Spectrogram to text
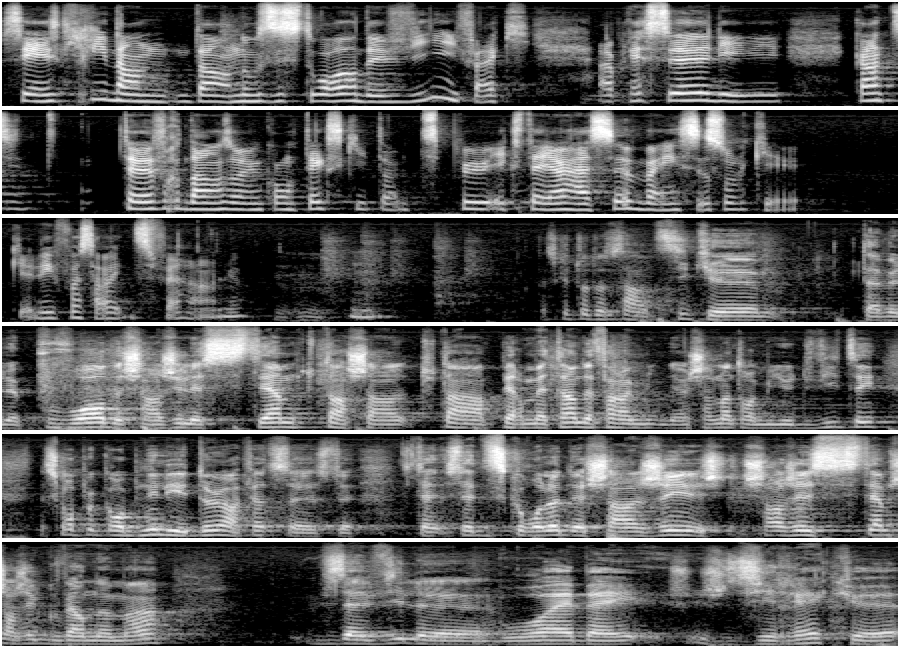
c'est inscrit dans, dans nos histoires de vie. Fait après ça, les, quand tu œuvres dans un contexte qui est un petit peu extérieur à ça, ben c'est sûr que, que des fois, ça va être différent. Là. Est-ce que toi, tu as senti que tu avais le pouvoir de changer le système tout en, tout en permettant de faire un, changement dans ton milieu de vie? Est-ce qu'on peut combiner les deux, en fait, ce, ce- ce- ce discours-là de changer, changer le système, changer le gouvernement vis-à-vis le. Oui, bien, je dirais que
